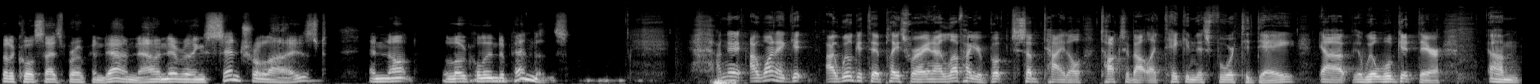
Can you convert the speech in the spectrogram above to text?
But of course, that's broken down now, and everything's centralized and not the local independence. I'm gonna. I want to get. I will get to a place where, and I love how your book subtitle talks about like taking this for today. Uh, we'll we'll get there. Um,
